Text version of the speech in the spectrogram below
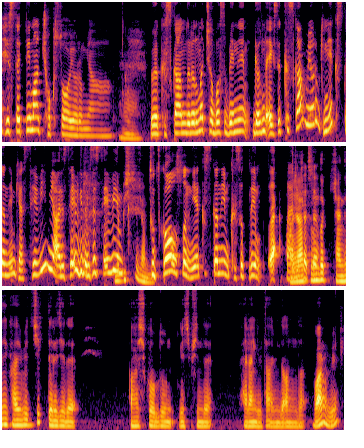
hissettiğim an çok soğuyorum ya. Böyle kıskandırılma çabası beni gözümde eksik. Kıskanmıyorum ki. Niye kıskanayım ki? Seveyim yani. Sevgilimse seveyim. Bir şey diyeceğim. Tutku olsun. Niye kıskanayım? Kısıtlayayım. Eh, Bence kötü. Hayatında kendini kaybedecek derecede aşık olduğun geçmişinde herhangi bir tarihinde anında var mı bir?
